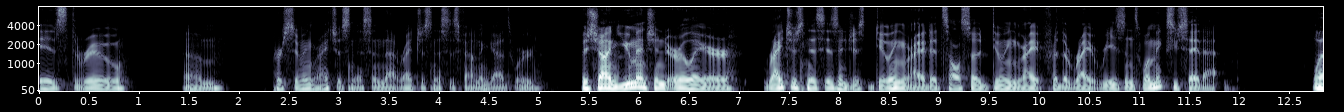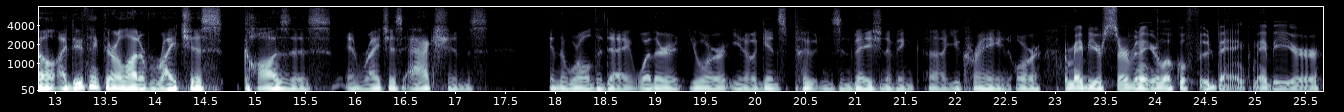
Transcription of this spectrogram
is through um, pursuing righteousness, and that righteousness is found in God's word. But Sean, you mentioned earlier, righteousness isn't just doing right; it's also doing right for the right reasons. What makes you say that? Well, I do think there are a lot of righteous causes and righteous actions in the world today, whether you're, you know, against Putin's invasion of uh, Ukraine or Or maybe you're serving at your local food bank. Maybe you're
